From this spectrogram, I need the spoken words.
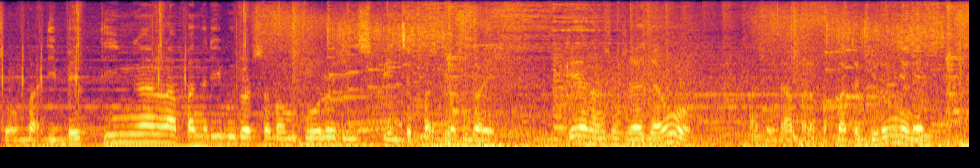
coba di bettingan 8280 di spin cepat 20 kali Oke, langsung saja. Oh, langsung dapat batu birunya nih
